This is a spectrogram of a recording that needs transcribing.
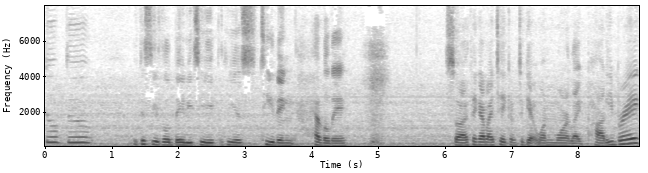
Doop doop. You can see his little baby teeth. He is teething heavily. So I think I might take him to get one more like potty break.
